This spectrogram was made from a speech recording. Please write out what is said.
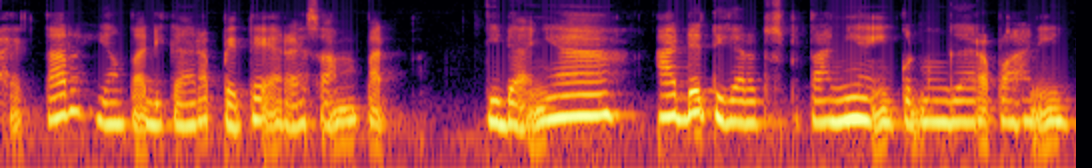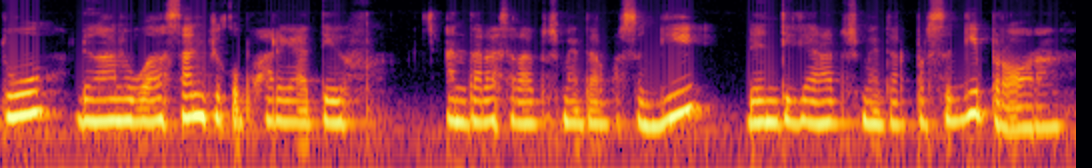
hektar yang tak digarap PT RSA 4. Tidaknya ada 300 petani yang ikut menggarap lahan itu dengan luasan cukup variatif, antara 100 meter persegi dan 300 meter persegi per orang.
